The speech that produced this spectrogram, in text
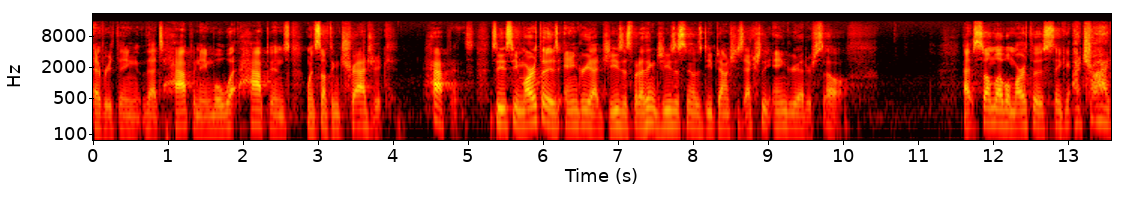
everything that's happening. Well, what happens when something tragic happens? So you see, Martha is angry at Jesus, but I think Jesus knows deep down she's actually angry at herself. At some level, Martha is thinking, I tried.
